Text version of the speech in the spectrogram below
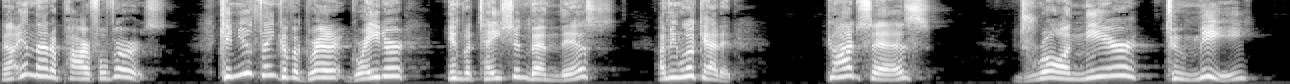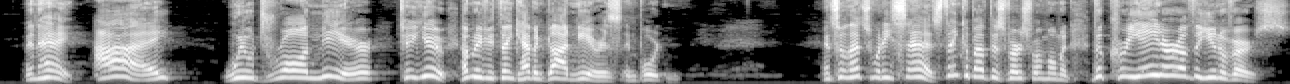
Now, isn't that a powerful verse? Can you think of a greater invitation than this? I mean, look at it. God says, draw near to me, and hey, I will draw near to you. How many of you think having God near is important? And so that's what he says. Think about this verse for a moment. The creator of the universe,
